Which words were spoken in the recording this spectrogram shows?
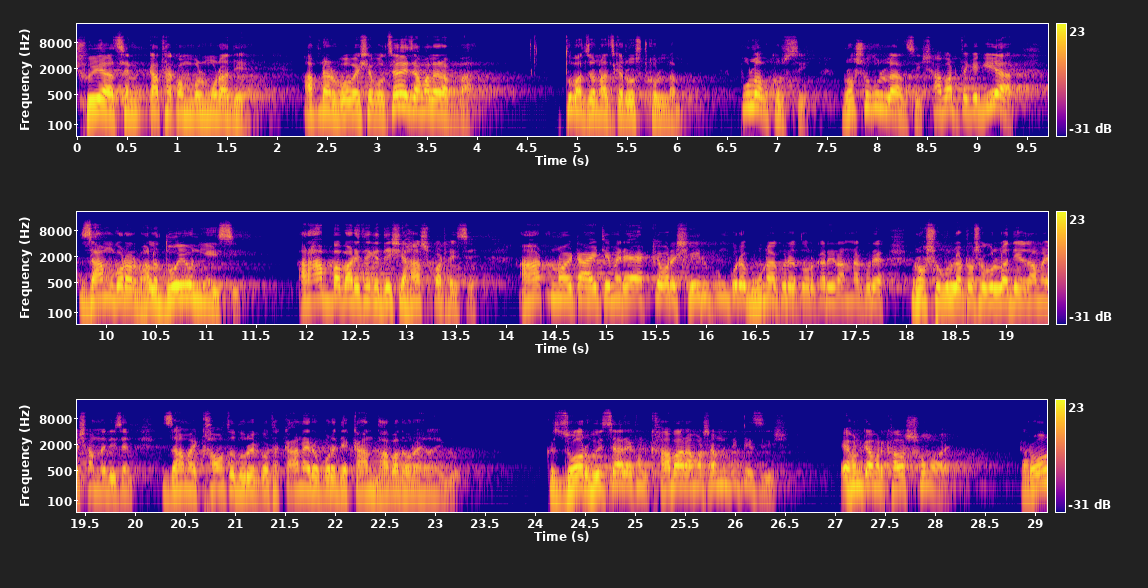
শুয়ে আছেন কাঁথা কম্বল মোড়া দিয়ে। আপনার বউ এসে বলছে, এই জামালের আব্বা তোমার জন্য আজকে রোস্ট করলাম। পোলাও করছি, রসগোল্লা আনছি সাবার থেকে গিয়া জাম গড়ার ভালো দইও নিয়েছি আর আব্বা বাড়ি থেকে দেশি হাঁস পাঠাইছে। আট, নয়টা আইটেমের একেবারে সেই রকম করে ভুনা করে তরকারি রান্না করে রসগোল্লা টসগোল্লা দিয়ে জামাই সামনে দিয়েছেন। জামাই খাওয়া তো দূরের কথা, কানের ওপরে দিয়ে কান ধাবা ধরা লাগল জ্বর হয়েছে আর এখন খাবার আমার সামনে দিতেছিস। এখন কি আমার খাওয়ার সময়? কারণ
